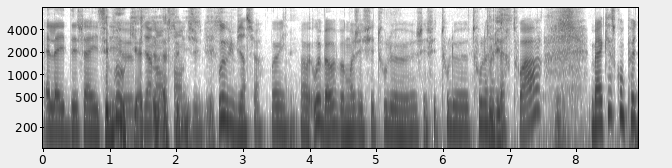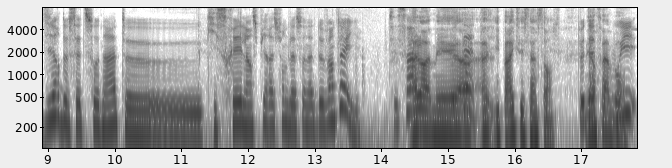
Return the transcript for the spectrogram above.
elle a déjà été. C'est vous qui euh, êtes bien la soliste, Oui, oui, bien sûr. Oui, oui. oui. bah, oui bah, moi j'ai fait tout le, j'ai fait tout le, tout le répertoire. Bah, qu'est-ce qu'on peut dire de cette sonate euh, qui serait l'inspiration de la sonate de Vinteuil? C'est ça? Alors, mais il paraît que c'est Saint-Saëns. Peut-être, enfin, bon, oui.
